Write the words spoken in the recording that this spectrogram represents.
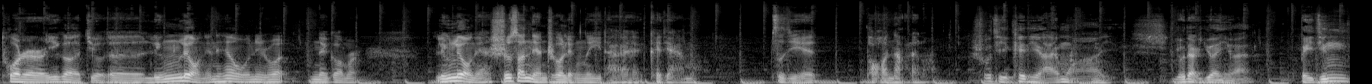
拖着一个九呃零六年那天我跟你说那哥们儿，零六年十三年车龄的一台 KTM，自己跑环塔来了。说起 KTM 啊，有点渊源。北京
